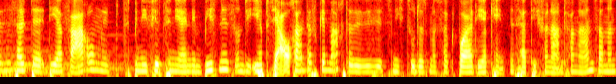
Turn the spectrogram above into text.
das ist halt die, die Erfahrung. Jetzt bin ich 14 Jahre in dem Business und ich habe es ja auch anders gemacht. Also es ist jetzt nicht so, dass man sagt, boah, die Erkenntnis hatte ich von Anfang an, sondern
